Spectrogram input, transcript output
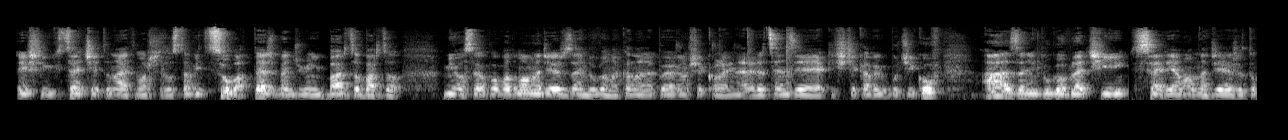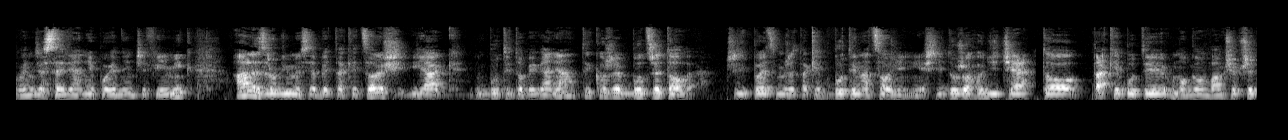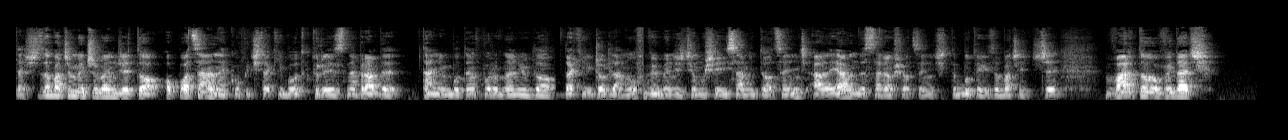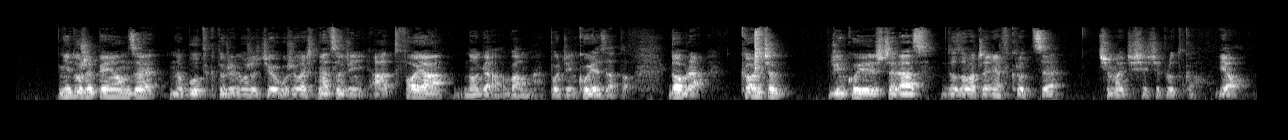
Jeśli chcecie, to nawet możecie zostawić suba. Też będzie mi bardzo, bardzo miło z tego powodu. Mam nadzieję, że za niedługo na kanale pojawią się kolejne recenzje jakichś ciekawych bucików. A za niedługo wleci seria. Mam nadzieję, że to będzie seria, nie pojedynczy filmik. Ale zrobimy sobie takie coś jak buty do biegania, tylko że budżetowe. Czyli powiedzmy, że takie buty na co dzień. Jeśli dużo chodzicie, to takie buty mogą Wam się przydać. Zobaczymy, czy będzie to opłacalne kupić taki but, który jest naprawdę tanim butem w porównaniu do takich Jordanów. Wy będziecie musieli sami to ocenić, ale ja będę starał się ocenić te buty i zobaczyć, czy warto wydać nieduże pieniądze na but, który możecie używać na co dzień, a Twoja noga Wam podziękuję za to. Dobra, kończę. Dziękuję jeszcze raz. Do zobaczenia wkrótce. Trzymajcie się cieplutko. Yo!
